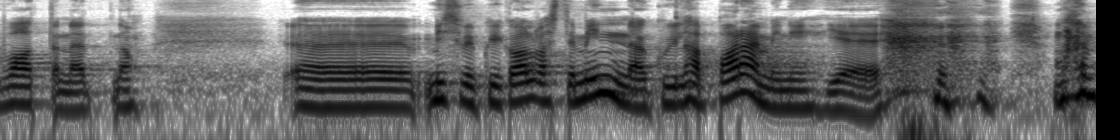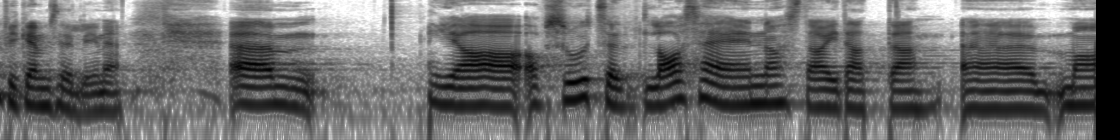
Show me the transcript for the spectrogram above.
vaatan, et noh, mis võib kõige halvasti minna, kui läheb paremini, jee ma olen pigem selline. Um, ja absoluutselt lase ennast aidata, äh, ma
